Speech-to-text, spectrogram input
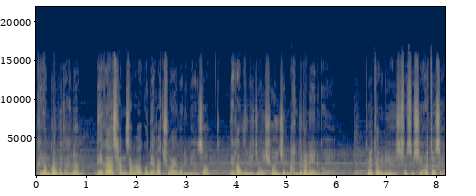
그런 거보다는 내가 상상하고 내가 중얼거리면서 내가 운이 좋은 현실을 만들어내는 거예요. 그렇다면 영시철수 씨 어떠세요?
